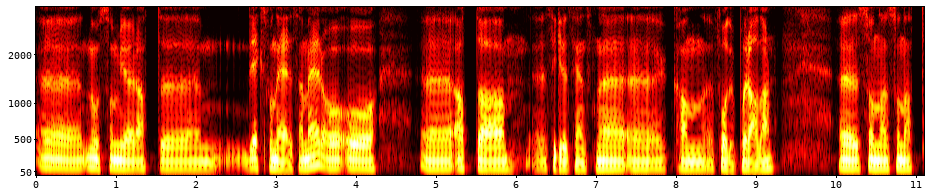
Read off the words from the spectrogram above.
Uh, noe som gjør at uh, de eksponerer seg mer. og, og Eh, at da eh, sikkerhetstjenestene eh, kan få det opp på radaren. Sånn, sånn, at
